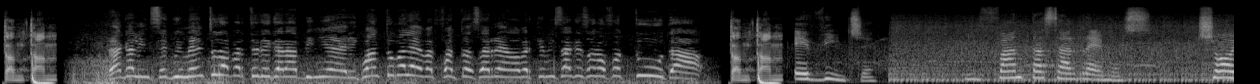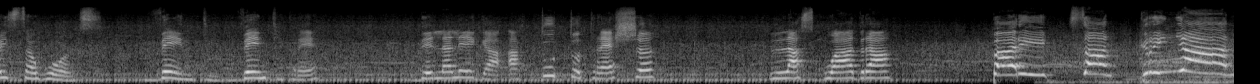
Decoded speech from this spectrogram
Tam tam. Raga, l'inseguimento da parte dei carabinieri. Quanto valeva il Fanta Sanremo? Perché mi sa che sono fottuta. Tam tam. E vince il Fanta Sanremos Choice Awards 2023 della Lega a tutto trash la squadra Paris Saint-Grignan!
